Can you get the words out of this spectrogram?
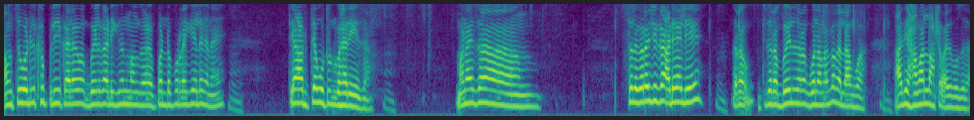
आमचं वडील खपली काय बैलगाडी घेऊन मग पंढरपूरला गेलं का नाही. ते आडत्या उठून बाहेर यायचा. म्हणायचा सलगराची गाडी आली. जरा ती जरा बैल जरा गोलाम आहे बघा लांबवा आधी हमालला हटवायचं बाजूला.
